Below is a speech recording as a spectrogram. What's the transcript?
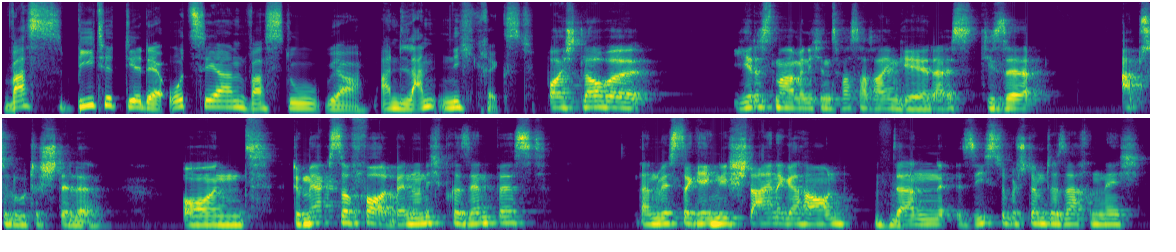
was bietet dir der Ozean, was du ja an Land nicht kriegst? Boah, ich glaube, jedes Mal, wenn ich ins Wasser reingehe, da ist diese absolute Stille. Und du merkst sofort, wenn du nicht präsent bist, dann wirst du gegen die Steine gehauen, mhm. dann siehst du bestimmte Sachen nicht.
